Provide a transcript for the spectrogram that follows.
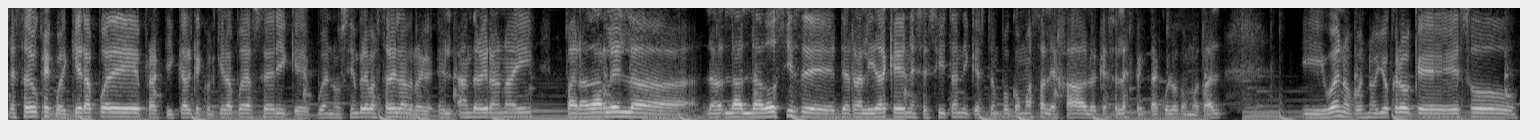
es algo que cualquiera puede practicar, que cualquiera puede hacer y que bueno, siempre va a estar el, under- el underground ahí para darle la, la- la- la dosis de, de realidad que necesitan y que esté un poco más alejado de lo que es el espectáculo como tal. Y bueno, pues no, yo creo que eso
